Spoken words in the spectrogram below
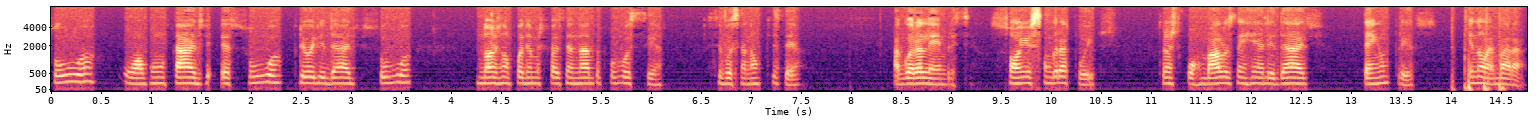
sua, ou a vontade é sua, prioridade sua. Nós não podemos fazer nada por você, se você não quiser. Agora lembre-se, sonhos são gratuitos. Transformá-los em realidade tem um preço e não é barato.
